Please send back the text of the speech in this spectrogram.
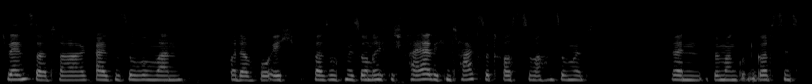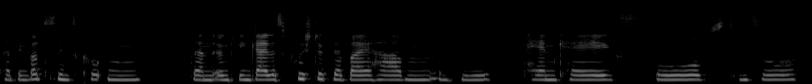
Pflänzertag, also so, wo man, oder wo ich versuche, mir so einen richtig feierlichen Tag so draus zu machen, so mit, wenn, wenn man einen guten Gottesdienst hat, den Gottesdienst gucken, dann irgendwie ein geiles Frühstück dabei haben, irgendwie Pancakes, Obst und so.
